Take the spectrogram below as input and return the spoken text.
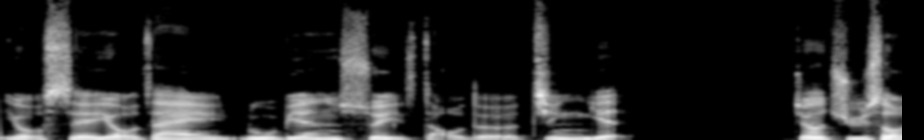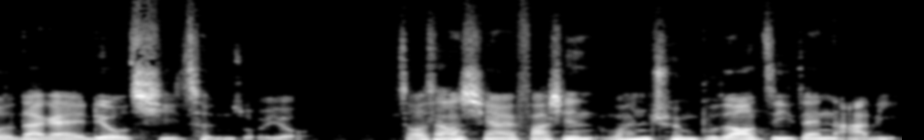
有谁有在路边睡着的经验？”就举手了大概六七成左右。早上醒来发现完全不知道自己在哪里。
